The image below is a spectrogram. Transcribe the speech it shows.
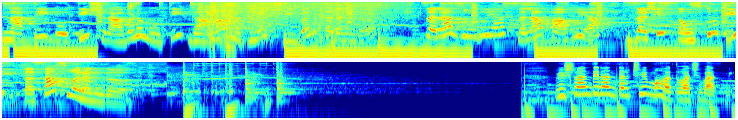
नाती गोती श्रावण मोती गावामधले जीवन तरंग. चला जोडूया चला पाहूया जशी संस्कृती तसा स्वरंग. विश्रांतीनंतरची महत्वाची बातमी.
